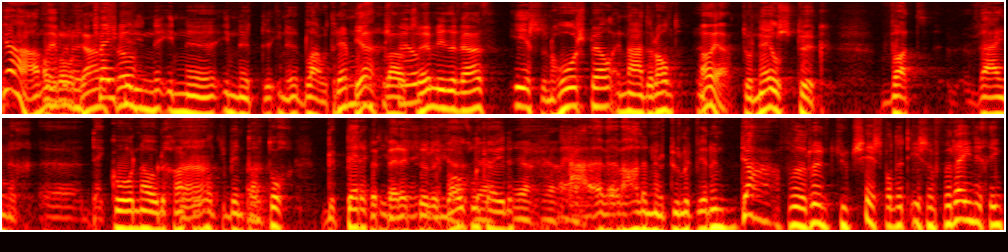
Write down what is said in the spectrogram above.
Ja, we hebben twee keer in, in, in, het, in het Blauwe Tram ja, gespeeld. Blauwe Tram inderdaad. Eerst een hoorspel en naderhand een Oh ja. toneelstuk... wat weinig eh, decor nodig had. Want je bent dan toch beperkt, Beperkt in, de- in de natuurlijk, ja, mogelijkheden. ja, ja, ja. maar ja, we, we hadden natuurlijk weer een daverend succes. Want het is een vereniging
